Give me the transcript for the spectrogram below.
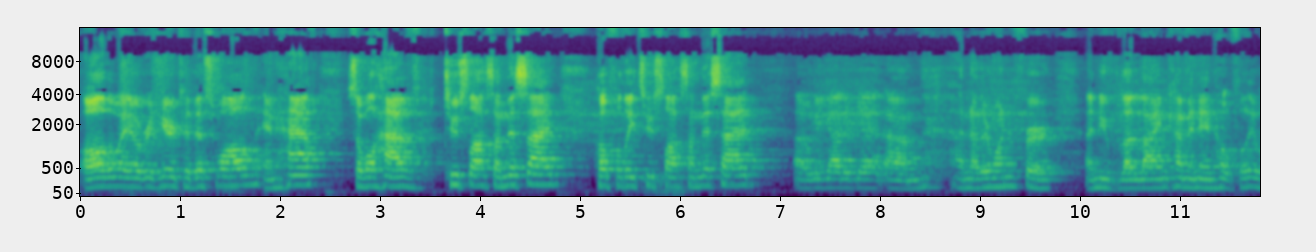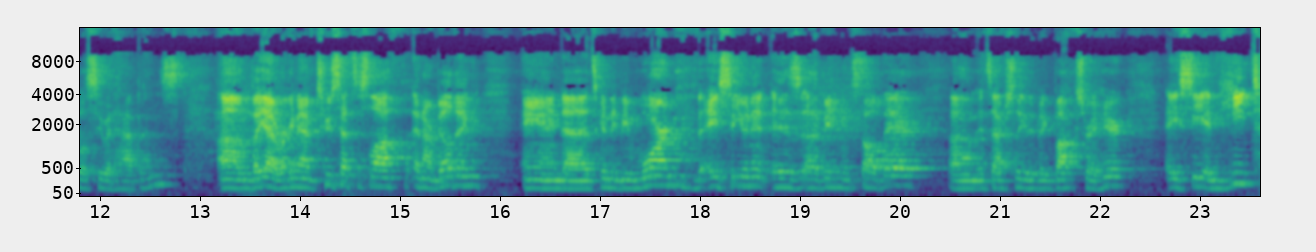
all the way over here to this wall in half. So we'll have two slots on this side, hopefully two sloths on this side. Uh, we gotta get um, another one for a new bloodline coming in, hopefully. We'll see what happens. Um, but yeah, we're gonna have two sets of sloth in our building and uh, it's gonna be warm. The AC unit is uh, being installed there. Um, it's actually the big box right here. AC and heat,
